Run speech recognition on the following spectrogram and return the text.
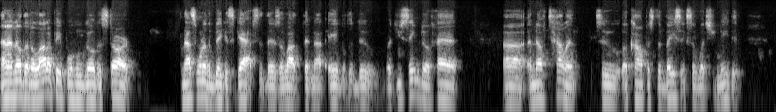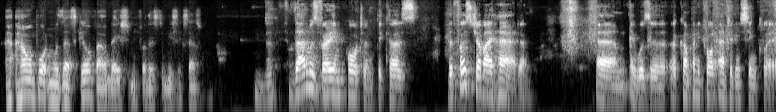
and I know that a lot of people who go to start, that's one of the biggest gaps that there's a lot they're not able to do. But you seem to have had uh, enough talent to accomplish the basics of what you needed. How important was that skill foundation for this to be successful? That was very important because the first job I had, um, it was a, a, company called Anthony Sinclair.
